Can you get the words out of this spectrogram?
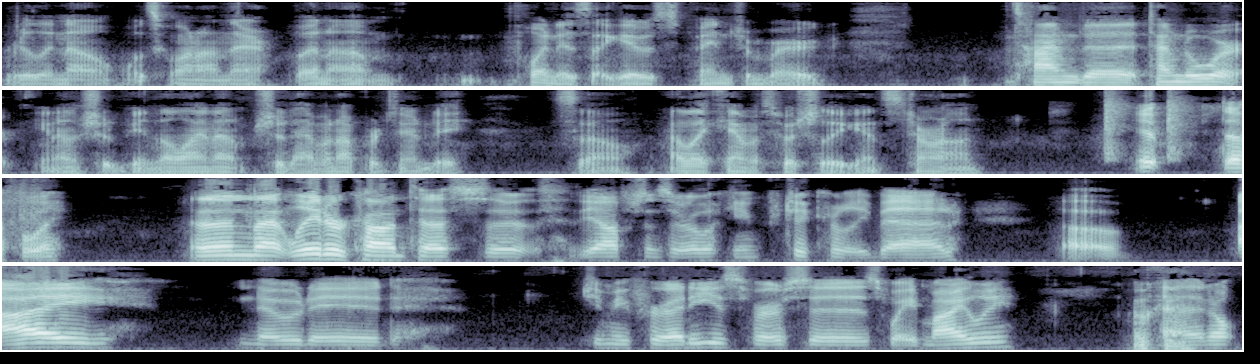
really know what's going on there, but um, point is, like, it was Spangenberg time to time to work. You know, should be in the lineup, should have an opportunity. So I like him, especially against Teheran. Yep, definitely. And then that later contest, uh, the options are looking particularly bad. Uh, I noted Jimmy Paredes versus Wade Miley. Okay. And I don't.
